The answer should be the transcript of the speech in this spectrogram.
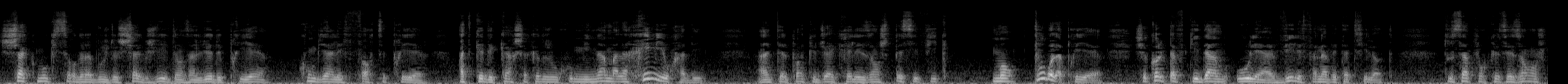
Chaque mot qui sort de la bouche de chaque juif dans un lieu de prière, combien elle est forte cette prière. Ad kedekar mina malachim yuchadim. À un tel point que Dieu a créé les anges spécifiquement pour la prière. Shekol tafkidam ou les avi les fanav et Tout ça pour que ces anges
